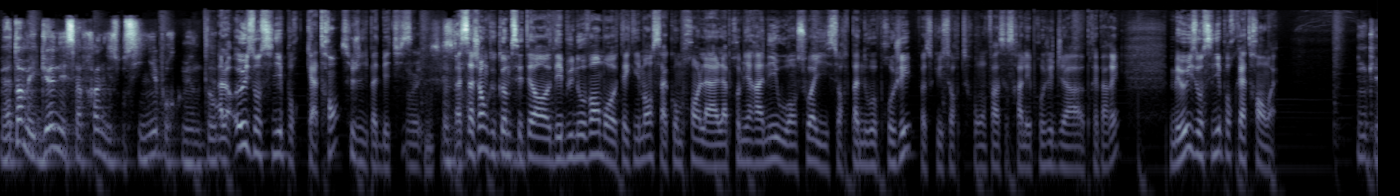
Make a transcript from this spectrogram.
Mais attends, mais Gunn et Safran, ils sont signés pour combien de temps? Alors, eux, ils ont signé pour 4 ans, si je ne dis pas de bêtises. Bah, sachant que, comme c'était en début novembre, techniquement, ça comprend la, première année où en soi, ils sortent pas de nouveaux projets, parce qu'ils sortiront, enfin, ça sera les projets déjà préparés. Mais eux, ils ont signé pour 4 ans, ouais. Ok.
